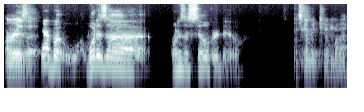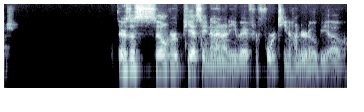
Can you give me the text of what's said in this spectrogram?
Or is it? Yeah, but what does a what does a silver do? It's gonna be too much. There's a silver PSA 9 on eBay for 1400 OBO.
